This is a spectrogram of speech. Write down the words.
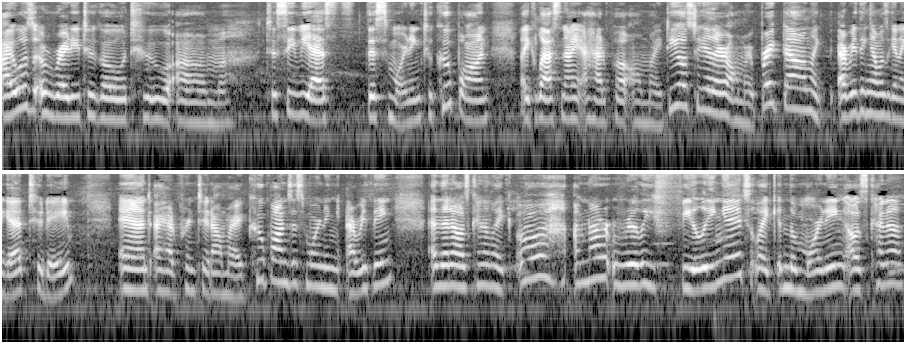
I was ready to go to um, to CVS this morning to coupon like last night I had put all my deals together all my breakdown like everything I was gonna get today and I had printed out my coupons this morning everything and then I was kind of like oh I'm not really feeling it like in the morning I was kind of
